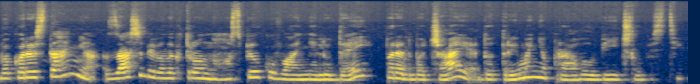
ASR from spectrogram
Використання засобів електронного спілкування людей передбачає дотримання правил вічливості,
